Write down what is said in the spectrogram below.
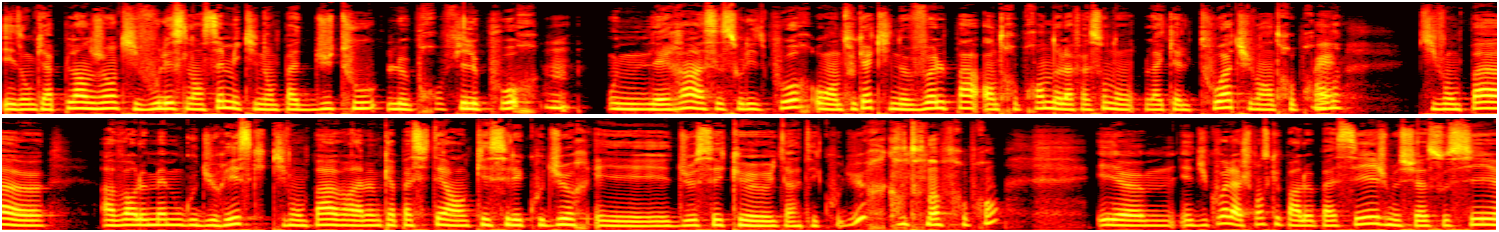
et donc, il y a plein de gens qui voulaient se lancer, mais qui n'ont pas du tout le profil pour, mm. ou les reins assez solides pour, ou en tout cas qui ne veulent pas entreprendre de la façon dont laquelle toi tu vas entreprendre, qui vont pas euh, avoir le même goût du risque, qui vont pas avoir la même capacité à encaisser les coups durs. Et Dieu sait qu'il y a des coups durs quand on entreprend. Et, euh, et, du coup, voilà, je pense que par le passé, je me suis associée.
